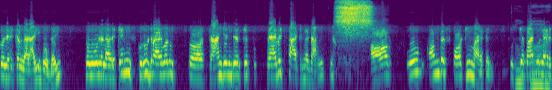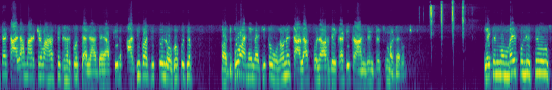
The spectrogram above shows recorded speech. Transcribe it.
को लेकर लड़ाई हो गई। तो वो लड़के ने स्क्रू ड्राइवर उस ट्रांसजेंडर के प्राइवेट पार्ट में डाल दिया और वो ऑन द स्पॉट ही मर गई। उसके बाद वो लड़का ताला मार के वहाँ से घर को चला गया। फिर आजू बाजू के लोगों को जब बदबू आने लगी तो उन्होंने ताला खोला और देखा कि ट्रांसजेंडर की मर्डर हो चुकी लेकिन मुंबई पुलिस ने उस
